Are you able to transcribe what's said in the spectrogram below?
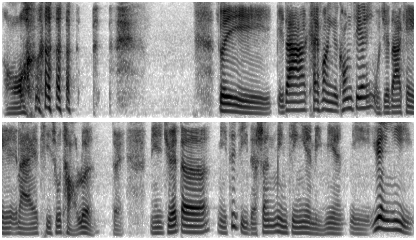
哦。所以给大家开放一个空间，我觉得大家可以来提出讨论。对，你觉得你自己的生命经验里面，你愿意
